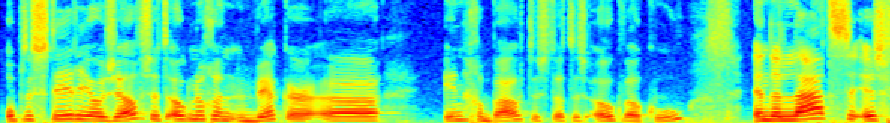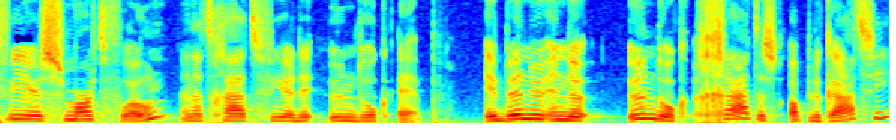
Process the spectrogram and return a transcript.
Op de stereo zelf zit ook nog een wekker uh, ingebouwd, dus dat is ook wel cool. En de laatste is via je smartphone en dat gaat via de Undock app. Ik ben nu in de Undock gratis applicatie.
